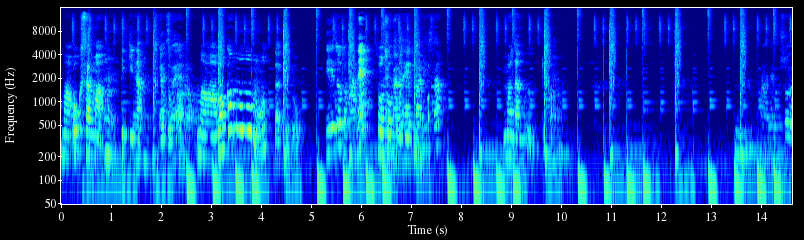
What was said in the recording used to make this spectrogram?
まあ奥様うん。的な人とか。いやそうやろ。まあ若者もおったけど。デートとかね。そうそうそうデートとか。マダムとか、まあでもそうよ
